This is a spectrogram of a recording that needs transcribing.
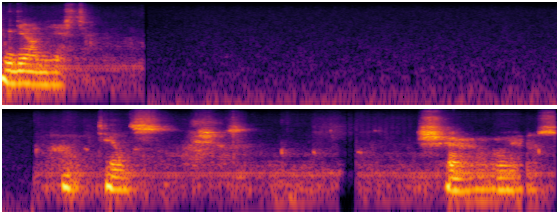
Где он есть? Details. Share awareness.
